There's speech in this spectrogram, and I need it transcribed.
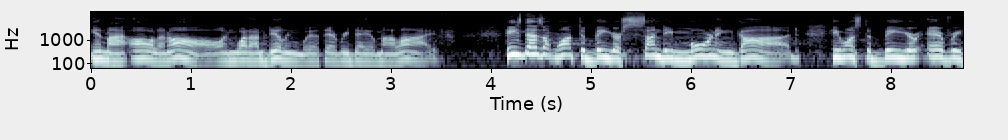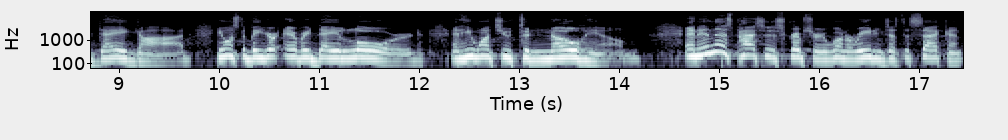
in my all in all and what I'm dealing with every day of my life. He doesn't want to be your Sunday morning God. He wants to be your everyday God. He wants to be your everyday Lord. And He wants you to know Him. And in this passage of Scripture, we're going to read in just a second,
